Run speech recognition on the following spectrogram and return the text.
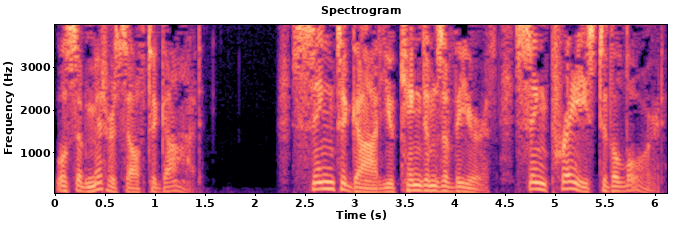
will submit herself to god. Sing to god you kingdoms of the earth. Sing praise to the lord.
